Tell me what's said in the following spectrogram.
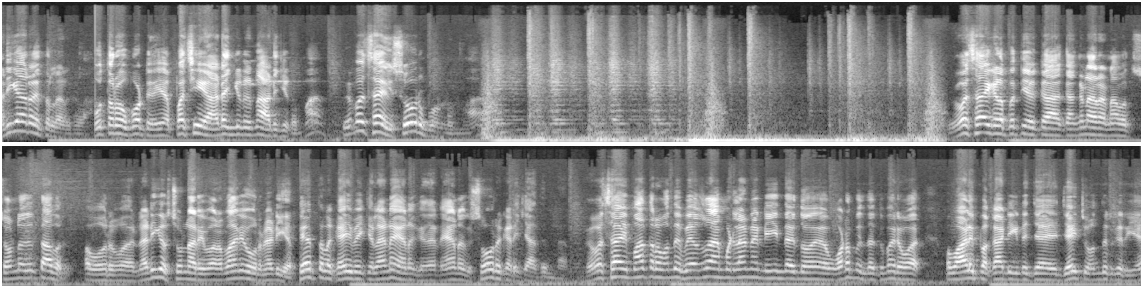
அதிகாரத்தில் இருக்கலாம். உத்தரவு போட்டு என் பசியை அடங்கிடுன்னா அடங்கிடுமா விவசாயி சோறு போடணுமா விவசாயிகளை பற்றி க கங்கனா ரனாவத் சொன்னது தவறு. ஒரு நடிகர் சொன்னார் இவர மாதிரி ஒரு நடிகர் தேர்தலில் கை வைக்கலன்னா எனக்கு எனக்கு சோறு கிடைக்காதுன்னார் விவசாயி மாத்திரம் வந்து விவசாயம் பண்ணலான்னு நீ இந்த இந்த உடம்பு இந்த இந்த மாதிரி வா- வாலிப்பை காட்டிக்கிட்டு ஜெய் ஜெயிச்சு வந்திருக்கிறிய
